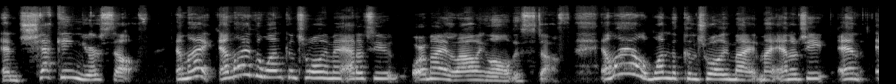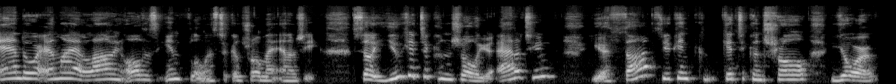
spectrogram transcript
and checking yourself am I am I the one controlling my attitude or am I allowing all this stuff? Am I the one that controlling my my energy and and or am I allowing all this influence to control my energy? So you get to control your attitude, your thoughts, you can get to control your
